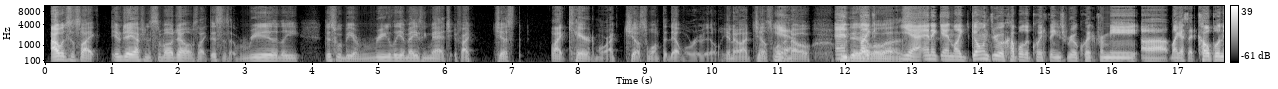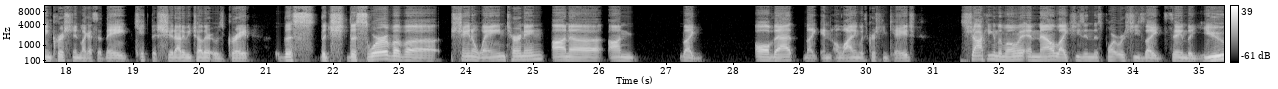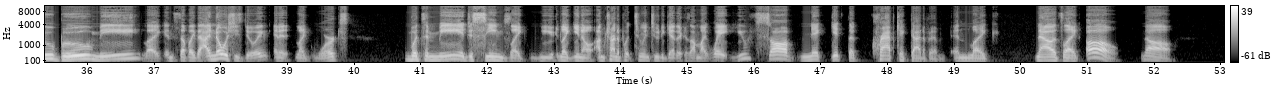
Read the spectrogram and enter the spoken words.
I was just like MJF and Samoa Joe. I was like, this is a really this would be a really amazing match if I just like cared more. I just want the devil reveal. You know, I just want to yeah. know who and, the like, devil was. Yeah, and again, like going through a couple of the quick things real quick for me. Uh, like I said, Copeland and Christian, like I said, they kicked the shit out of each other. It was great. This the the swerve of a uh, Shayna Wayne turning on uh on like all of that, like in aligning with Christian Cage shocking in the moment and now like she's in this point where she's like saying the you boo me like and stuff like that i know what she's doing and it like works but to me it just seems like weird like you know i'm trying to put two and two together because i'm like wait you saw nick get the crap kicked out of him and like now it's like oh no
